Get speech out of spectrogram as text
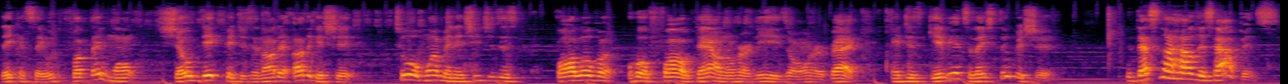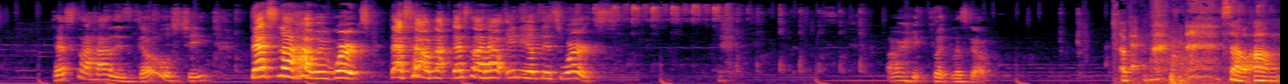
they can say what the fuck they want, show dick pictures and all that other good shit to a woman, and she should just fall over or fall down on her knees or on her back and just give in to their stupid shit. That's not how this happens. That's not how this goes, Chief. That's not how it works. That's how not. That's not how any of this works. All right, but let's go. Okay. So, um,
